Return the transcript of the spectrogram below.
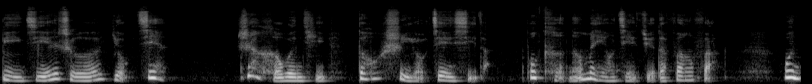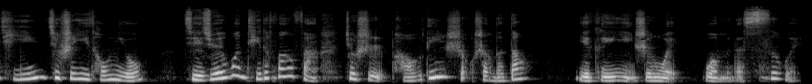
比劫者有见，任何问题都是有间隙的，不可能没有解决的方法。问题就是一头牛，解决问题的方法就是庖丁手上的刀，也可以引申为我们的思维。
